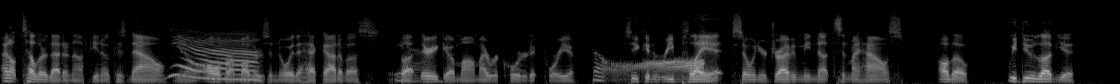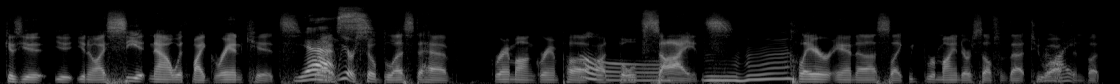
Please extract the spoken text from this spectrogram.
I don't tell her that enough, you know, because now you know all of our mothers annoy the heck out of us. But there you go, mom. I recorded it for you, Aw. so you can replay it. So when you're driving me nuts in my house, although we do love you because you, you you know I see it now with my grandkids. right? we are so blessed to have grandma and grandpa on both sides. Mhm. Claire and us. Like we remind ourselves of that too Right. often. But,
